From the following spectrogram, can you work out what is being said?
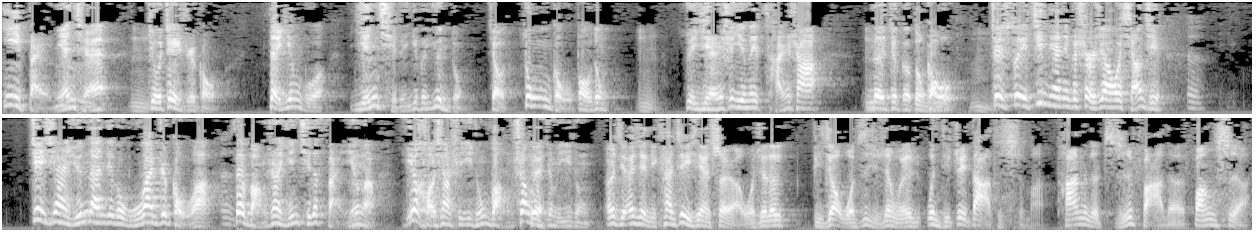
嗯一百年前，嗯就这只狗在英国引起的一个运动，叫棕狗暴动。嗯所以也是因为残杀那这个狗，嗯这所以今天这个事儿就让我想起，嗯这像云南这个五万只狗啊，嗯在网上引起的反应啊，也好像是一种网上的这么一种，而且而且，你看这件事儿啊，我觉得比较我自己认为问题最大的是什么？他那个执法的方式啊，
